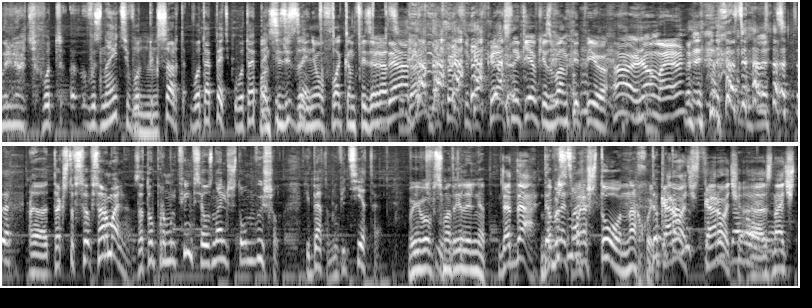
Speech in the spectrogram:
Блять, вот э, вы знаете, вот Pixar, вот опять, вот опять. Он сидит, за него флаг конфедерации, да? Такой, типа, красной кепке с банкой пива. А, no, man. Э, Так что все, все нормально. Зато про мультфильм все узнали, что он вышел. Ребята, ну ведь это. Вы его посмотрели или нет? Да-да. Да, блядь, посмотри. про что он, нахуй? Да Короче, ну, короче, э, значит,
